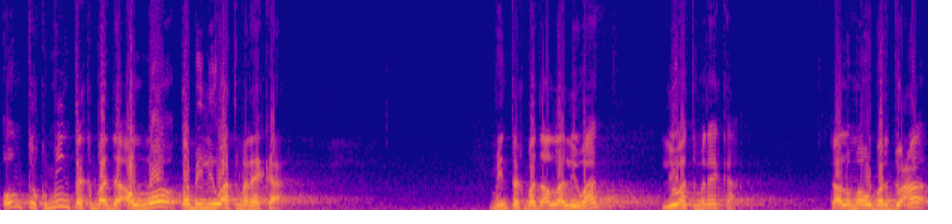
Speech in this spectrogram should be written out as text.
untuk minta kepada Allah tapi lewat mereka. Minta kepada Allah lewat lewat mereka. Kalau mau berdoa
